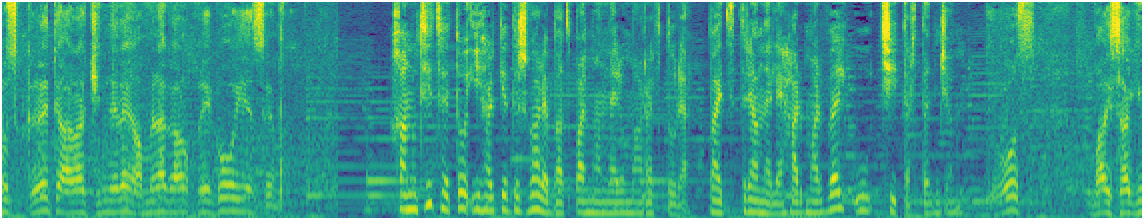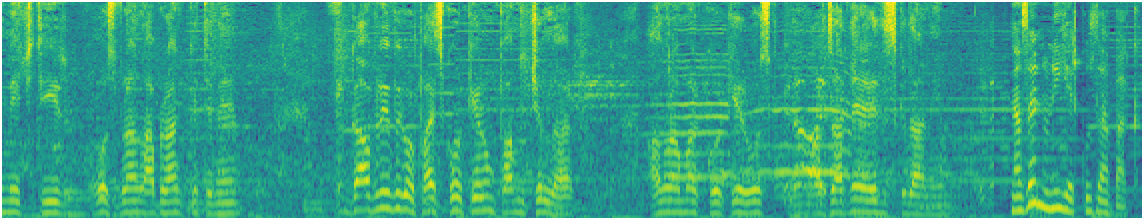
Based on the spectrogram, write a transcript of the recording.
ոս գրեթե առաջինները ամենակարող եկողը ես եմ։ Խանութից հետո իհարկե դժվար է բաց պայմաններում առևտուրը, բայց դրան էլ է հարմարվել ու չի տրտնջում։ Ոս բայսագի մեջ դիր, ոս վրան ապրանք կտնեմ։ Գավրիվի որ բայց կորկերում պամիչլար, անորամար կորկեր ոս արձատները հետս կդանիմ։ Նազարն ունի երկու զավակ,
